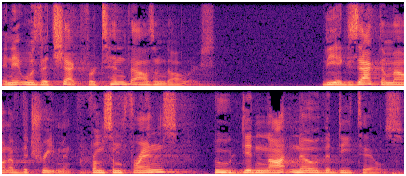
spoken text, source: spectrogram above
and it was a check for $10,000. The exact amount of the treatment from some friends who did not know the details,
